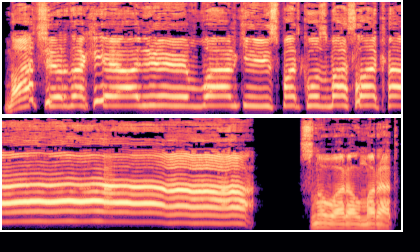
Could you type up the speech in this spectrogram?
«На чердаке они в банке из-под кузмаслака!» Снова орал Марат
